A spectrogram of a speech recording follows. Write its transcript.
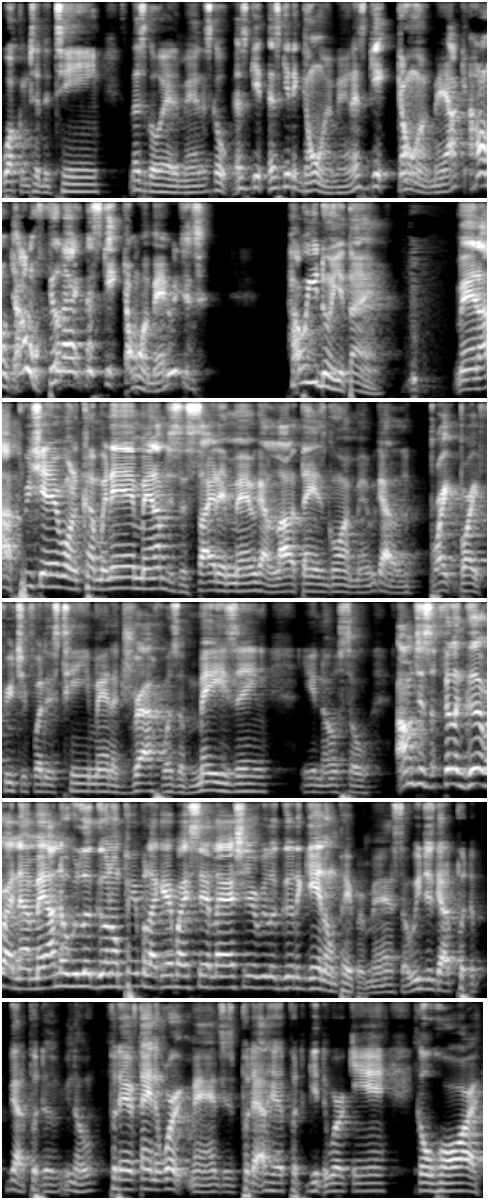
Welcome to the team. Let's go ahead, man. Let's go. Let's get let's get it going, man. Let's get going, man. I, I don't y'all don't feel that? Let's get going, man. We just how are you doing your thing? Man, I appreciate everyone coming in, man. I'm just excited, man. We got a lot of things going, man. We got a bright, bright future for this team, man. The draft was amazing, you know. So I'm just feeling good right now, man. I know we look good on paper, like everybody said last year. We look good again on paper, man. So we just gotta put the gotta put the you know put everything to work, man. Just put out here, put get the work in, go hard,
